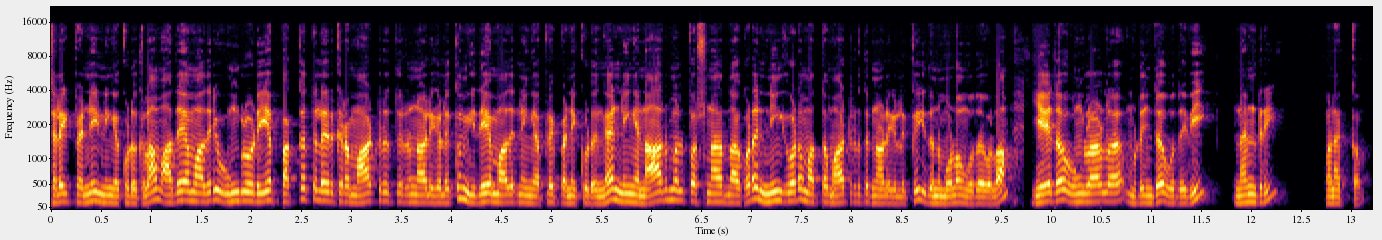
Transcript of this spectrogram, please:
select பண்ணி நீங்கள் கொடுக்கலாம். அதே மாதிரி உங்களுடைய பக்கத்தில் இருக்கிற மாற்றுத்திறனாளிகளுக்கும் இதே மாதிரி நீங்கள் அப்ளை பண்ணி கொடுங்க. நீங்கள் நார்மல் பர்சனாக இருந்தால் கூட நீங்கள் கூட மற்ற மாற்றுத்திறனாளிகளுக்கு இதன் மூலம் உதவலாம். ஏதோ உங்களால் முடிந்த உதவி. நன்றி. வணக்கம்.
